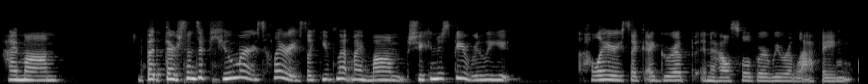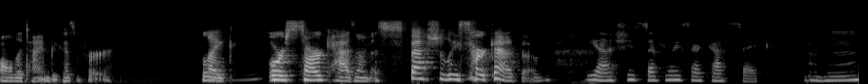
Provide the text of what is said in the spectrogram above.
Hi, mom. But their sense of humor is hilarious. Like you've met my mom, she can just be really hilarious. Like I grew up in a household where we were laughing all the time because of her. Like, or sarcasm, especially sarcasm. Yeah, she's definitely sarcastic. Mm-hmm.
